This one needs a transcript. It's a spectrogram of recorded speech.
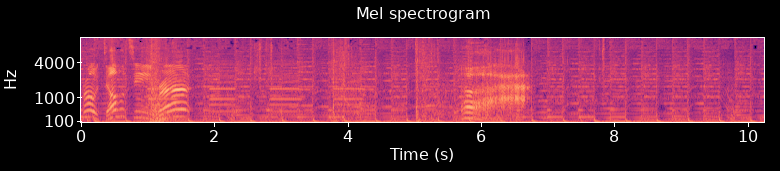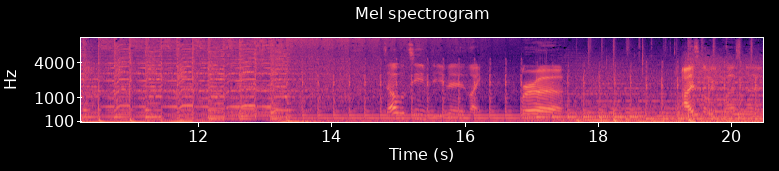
Bro, double team, bruh. Ah. Double teamed even like bruh. Oh, this is gonna be last match.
